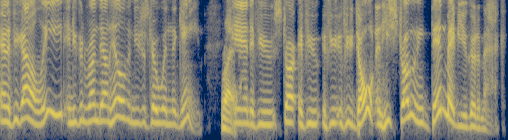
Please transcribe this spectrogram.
and if you got a lead and you can run downhill, then you just go win the game. Right. And if you start, if you if you if you don't, and he's struggling, then maybe you go to Mac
